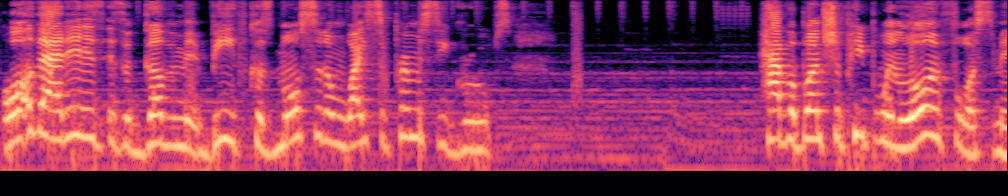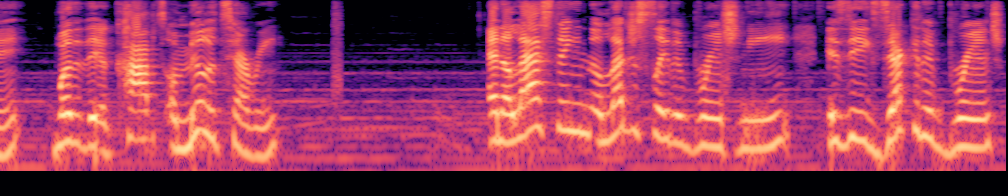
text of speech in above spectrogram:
all that is is a government beef because most of them white supremacy groups have a bunch of people in law enforcement, whether they're cops or military. And the last thing the legislative branch need is the executive branch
